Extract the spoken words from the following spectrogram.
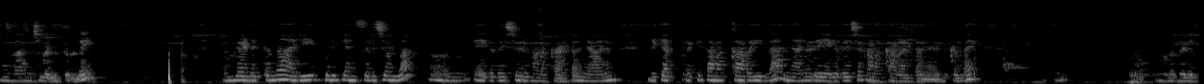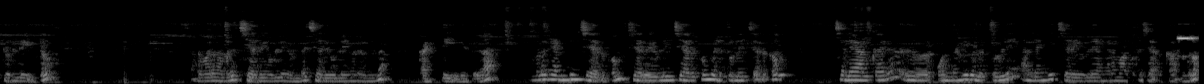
മൂന്നാഞ്ച് വെളുത്തുള്ളി. നമ്മൾ എടുക്കുന്ന അരിപ്പൊടിക്ക് അനുസരിച്ചുള്ള ഏകദേശം ഒരു കണക്കാട്ടോ. ഞാനും എനിക്ക് അത്രയ്ക്ക് കണക്കറിയില്ല. ഞാനൊരു ഏകദേശ കണക്കാണ് കേട്ടോ ഞാൻ എടുക്കുന്നത് നമ്മൾ വെളുത്തുള്ളി ഇട്ടു. അതുപോലെ നമ്മൾ ചെറിയുള്ളി ഉണ്ട് ചെറിയുള്ളിയും കൂടെ ഒന്ന് കട്ട് ചെയ്തിടുക. നമ്മൾ രണ്ടും ചേർക്കും. ചെറിയുള്ളിയും ചേർക്കും വെളുത്തുള്ളിയും ചേർക്കും. ചില ആൾക്കാർ ഒന്നെങ്കിൽ വെളുത്തുള്ളി അല്ലെങ്കിൽ ചെറിയുള്ളി അങ്ങനെ മാത്രമേ ചേർക്കാറുള്ളൂ.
